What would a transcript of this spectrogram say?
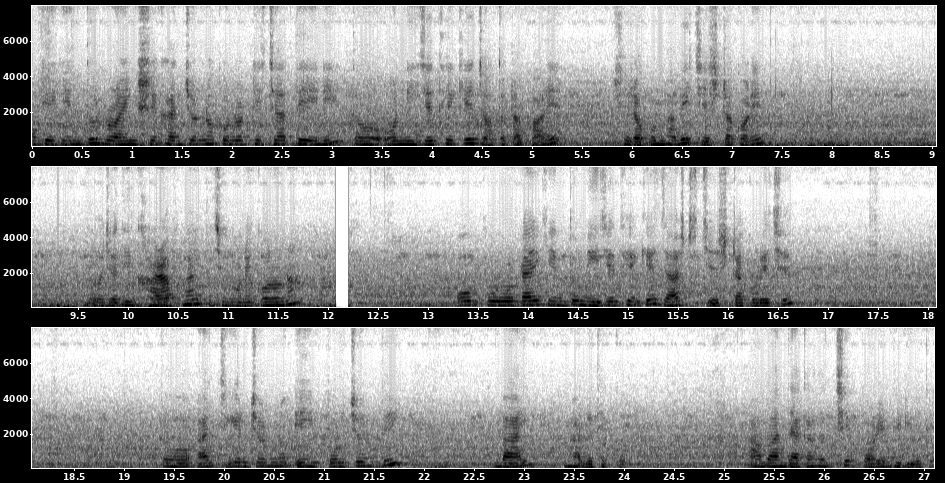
ওকে কিন্তু ড্রয়িং শেখার জন্য কোনো টিচার দিইনি তো ও নিজে থেকে যতটা পারে সেরকমভাবেই চেষ্টা করে। তো যদি খারাপ হয়, কিছু মনে করো না। ও পুরোটাই কিন্তু নিজে থেকে জাস্ট চেষ্টা করেছে। তো আজকের জন্য এই পর্যন্তই। বাই ভালো থেকো। আবার দেখা হচ্ছে পরের ভিডিওতে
